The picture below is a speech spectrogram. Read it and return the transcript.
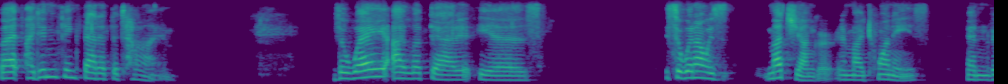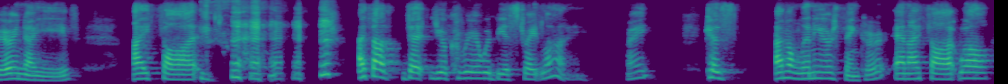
but I didn't think that at the time. The way I looked at it is so when I was much younger in my 20s and very naive, I thought I thought that your career would be a straight line, right? Because I'm a linear thinker and I thought, well,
